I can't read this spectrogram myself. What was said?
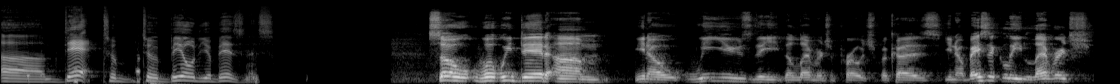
um, debt to to build your business. So what we did um you know, we use the the leverage approach because, you know, basically leverage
